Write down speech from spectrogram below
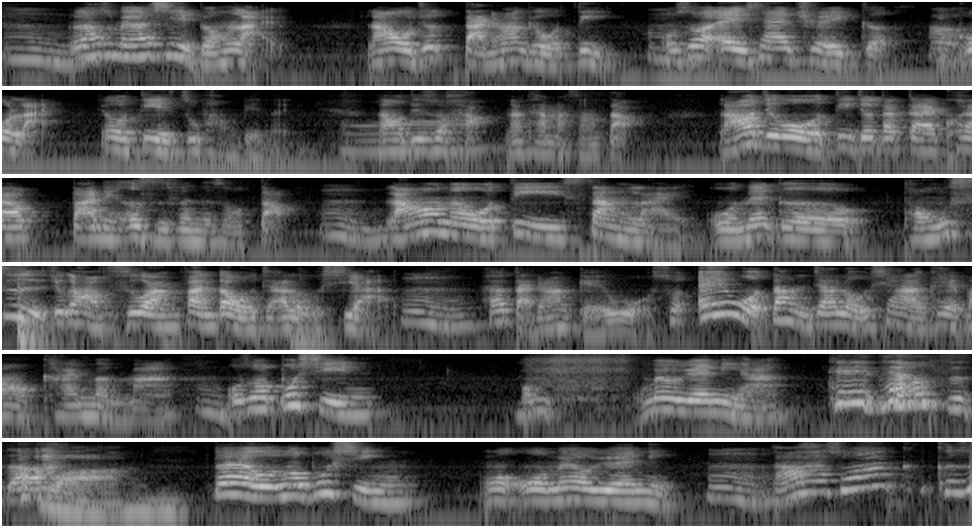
嗯。然后说没关系，你不用来了。然后我就打电话给我弟，嗯、我说，哎、欸，现在缺一个，你过来，嗯、因为我弟也住旁边的。然后我弟说好，那他马上到。然后结果我弟就大概快要八点二十分的时候到，嗯，然后呢，我弟上来，我那个同事就刚好吃完饭到我家楼下，嗯，他就打电话给我说，哎，我到你家楼下了，可以帮我开门吗？嗯、我说不行，我我没有约你啊，可以这样子的，哇，对，我说不行，我我没有约你，嗯，然后他说啊，可是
